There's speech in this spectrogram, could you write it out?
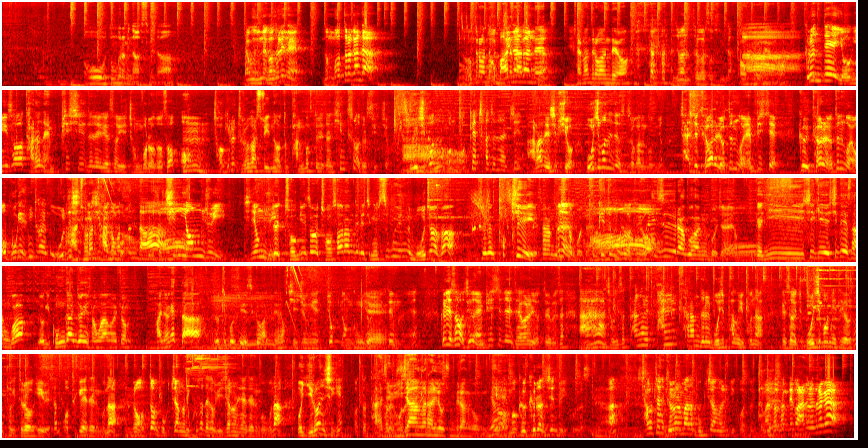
오 동그라미 나왔습니다. 자꾸 눈에 거슬리네. 넌 못 들어간다. 못 들어간다고 못 말은. 하는데 예. 잘 만 들어가는데요. 하지만 들어갈 수 없습니다. 어. 아, 그런데 여기서 다른 NPC들에게서 이 정보를 얻어서 어 음. 저기를 들어갈 수 있는 어떤 방법들에 대한 힌트를 얻을 수 있죠. 아. 50원은 어떻게 찾아낼지 알아내십시오. 50원에 대해서 들어가는 거거든요. 자 이제 대화를 엿듣는 거예요. NPC에 그 대화를 엿듣는 거예요. 어 목에 흉터가 있고 old 아, city 저런. 단어가 뜬다. 그래서 어. 친영주의, 친영주의. 근데 저기서 저 사람들이 지금 쓰고 있는 모자가 실은 터키 사람들이 네, 쓰던 모자예요. 터키 쪽 모자 같아요. 프레이즈라고 하는 모자예요. 그러니까 이 시기의 시대상과 여기 공간적인 정황을 좀 반영했다 이렇게 볼 수 있을 것 같아요. 지중해 쪽 영국이기 예. 때문에 그래서 지금 NPC들의 대화를 엿들으면서 아 저기서 땅을 팔 사람들을 모집하고 있구나 그래서 이제 모집원이 되어서 저기 들어가기 위해서 어떻게 해야 되는구나 그럼 어떤 복장을 입고서 내가 위장을 해야 되는 거구나 뭐 이런 식의 어떤 단서를 위장을 하려고 준비를 하는 거군요. 예, 뭐 그 그런 씬도 있고 그렇습니다. 작업장에 들어올 만한 복장을 입고 왔더니 그만 서 상대고 안으로 들어가.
